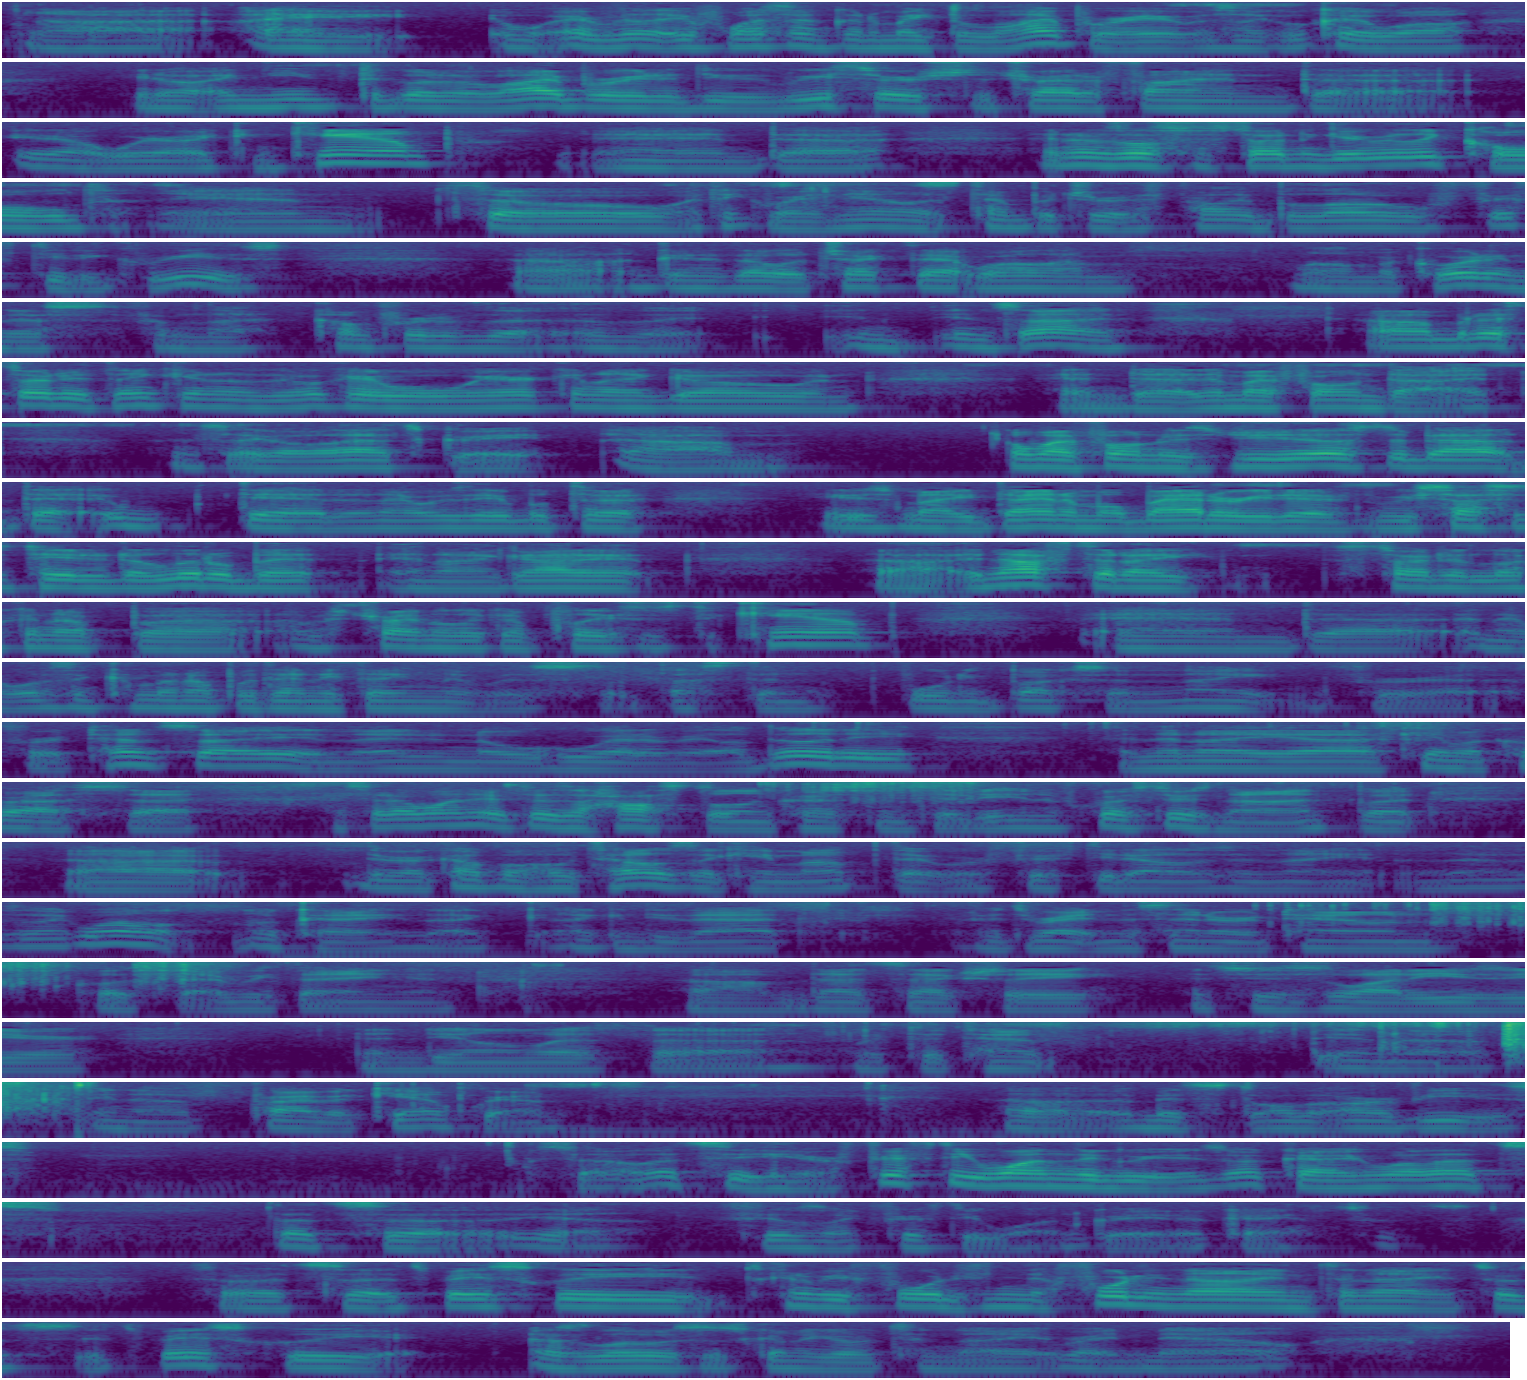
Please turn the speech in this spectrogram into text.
uh, I I really it wasn't going to make the library it was like okay well you know I need to go to the library to do research to try to find uh, you know where I can camp and uh, and it was also starting to get really cold. And so I think right now the temperature is probably below 50 degrees. Uh, I'm going to double check that while I'm while I'm recording this from the comfort of the of the in, inside. Um, but I started thinking, okay, well, where can I go? And and uh, then my phone died. And so I go, well, that's great. Um, well, my phone was just about de- dead, and I was able to use my dynamo battery to resuscitate it a little bit, and I got it uh, enough that I started looking up. Uh, I was trying to look up places to camp, and uh, and I wasn't coming up with anything that was less than forty bucks a night for for a tent site, and I didn't know who had availability. And then I uh, came across. Uh, I said, I wonder if there's a hostel in Crescent City, and of course there's not, but. There were a couple of hotels that came up that were fifty dollars a night, and I was like, "Well, okay, I, I can do that if it's right in the center of town, close to everything." And um, that's actually it's just a lot easier than dealing with uh, with the tent in a in a private campground uh, amidst all the RVs. So let's see here, 51 degrees. Okay, well that's that's uh, yeah, feels like 51. Great. Okay, so it's so it's uh, it's basically it's going to be 40, 49 tonight. So it's it's basically as low as it's going to go tonight right now.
